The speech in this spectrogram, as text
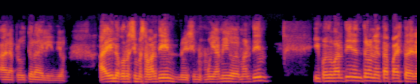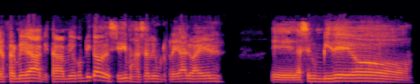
a la productora del Indio. Ahí lo conocimos a Martín, nos hicimos muy amigos de Martín. Y cuando Martín entró en la etapa esta de la enfermedad, que estaba medio complicado, decidimos hacerle un regalo a él, eh, de hacer un video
